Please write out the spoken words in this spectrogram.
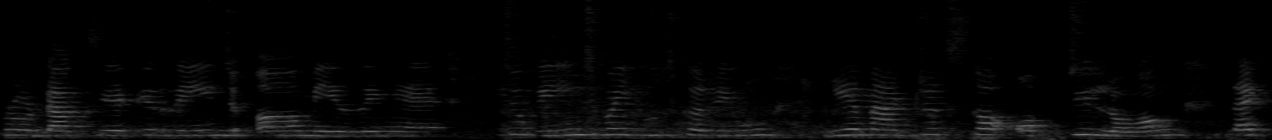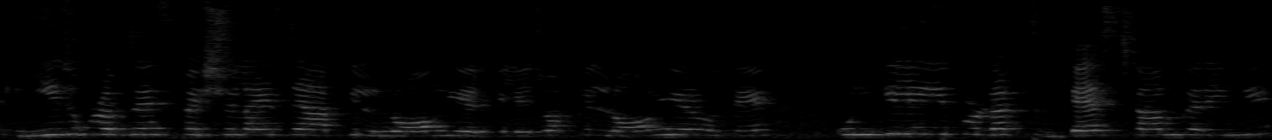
प्रोडक्ट्स है कि रेंज अमेजिंग है। जो रेंज मैं यूज़ कर रही हूँ, ये मैट्रिक्स का ऑप्टी लॉन्ग लाइक ये जो प्रोडक्ट्स है स्पेशलाइज्ड है आपके लॉन्ग हेयर के लिए, जो आपके लॉन्ग हेयर होते हैं उनके लिए ये प्रोडक्ट्स बेस्ट काम करेंगे,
